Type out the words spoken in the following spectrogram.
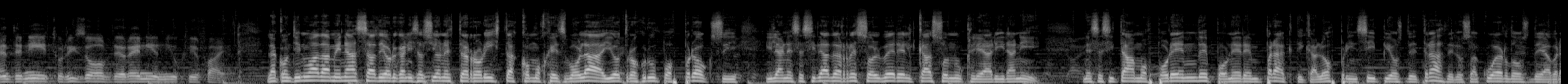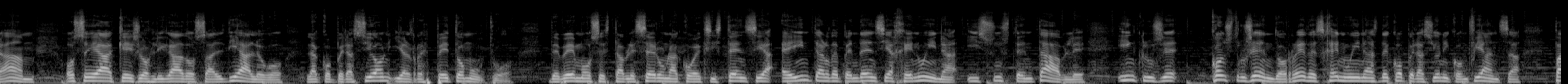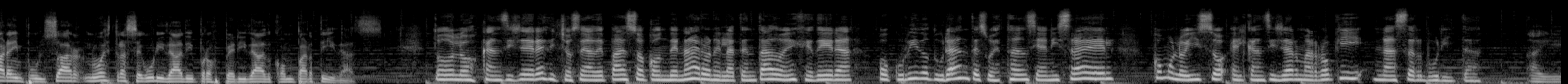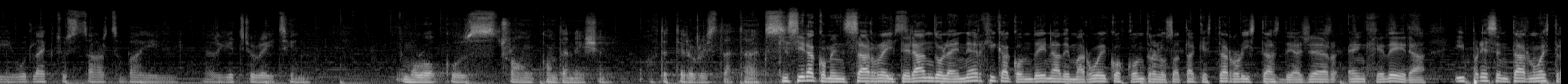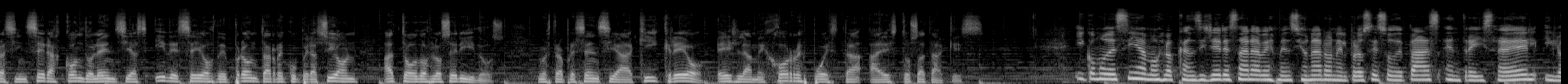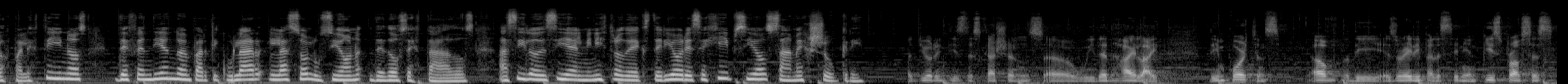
and the need to resolve the Iranian nuclear fire. La continuada amenaza de organizaciones terroristas como Hezbollah y otros grupos proxy y la necesidad de resolver el caso nuclear iraní. Necesitamos, por ende, poner en práctica los principios detrás de los acuerdos de Abraham, o sea, aquellos ligados al diálogo, la cooperación y el respeto mutuo. Debemos establecer una coexistencia e interdependencia genuina y sustentable, incluye, construyendo redes genuinas de cooperación y confianza para impulsar nuestra seguridad y prosperidad compartidas. Todos los cancilleres, dicho sea de paso, condenaron el atentado en Gedera ocurrido durante su estancia en Israel, como lo hizo el canciller marroquí Nasser Burita. I would like to start by reiterating Morocco's strong condemnation Quisiera comenzar reiterando la enérgica condena de Marruecos contra los ataques terroristas de ayer en Gedera y presentar nuestras sinceras condolencias y deseos de pronta recuperación a todos los heridos. Nuestra presencia aquí, creo, es la mejor respuesta a estos ataques. Y como decíamos, los cancilleres árabes mencionaron el proceso de paz entre Israel y los palestinos, defendiendo en particular la solución de dos estados. Así lo decía el ministro de Exteriores egipcio, Sameh Shukri. During these discussions, uh, we did highlight the importance of the Israeli-Palestinian peace process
